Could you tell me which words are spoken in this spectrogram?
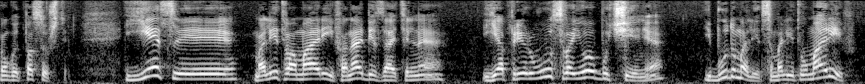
Он говорит, послушайте, если молитва Маариф, она обязательная, я прерву свое обучение и буду молиться молитву Маариф –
